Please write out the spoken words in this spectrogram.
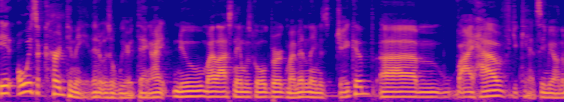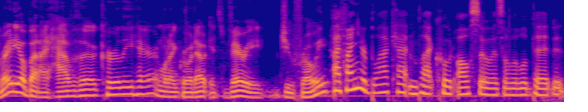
it always occurred to me that it was a weird thing. I knew my last name was Goldberg. My middle name is Jacob. Um, I have, you can't see me on the radio, but I have the curly hair. And when I grow it out, it's very Jewfro I find your black hat and black coat also is a little bit. it-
